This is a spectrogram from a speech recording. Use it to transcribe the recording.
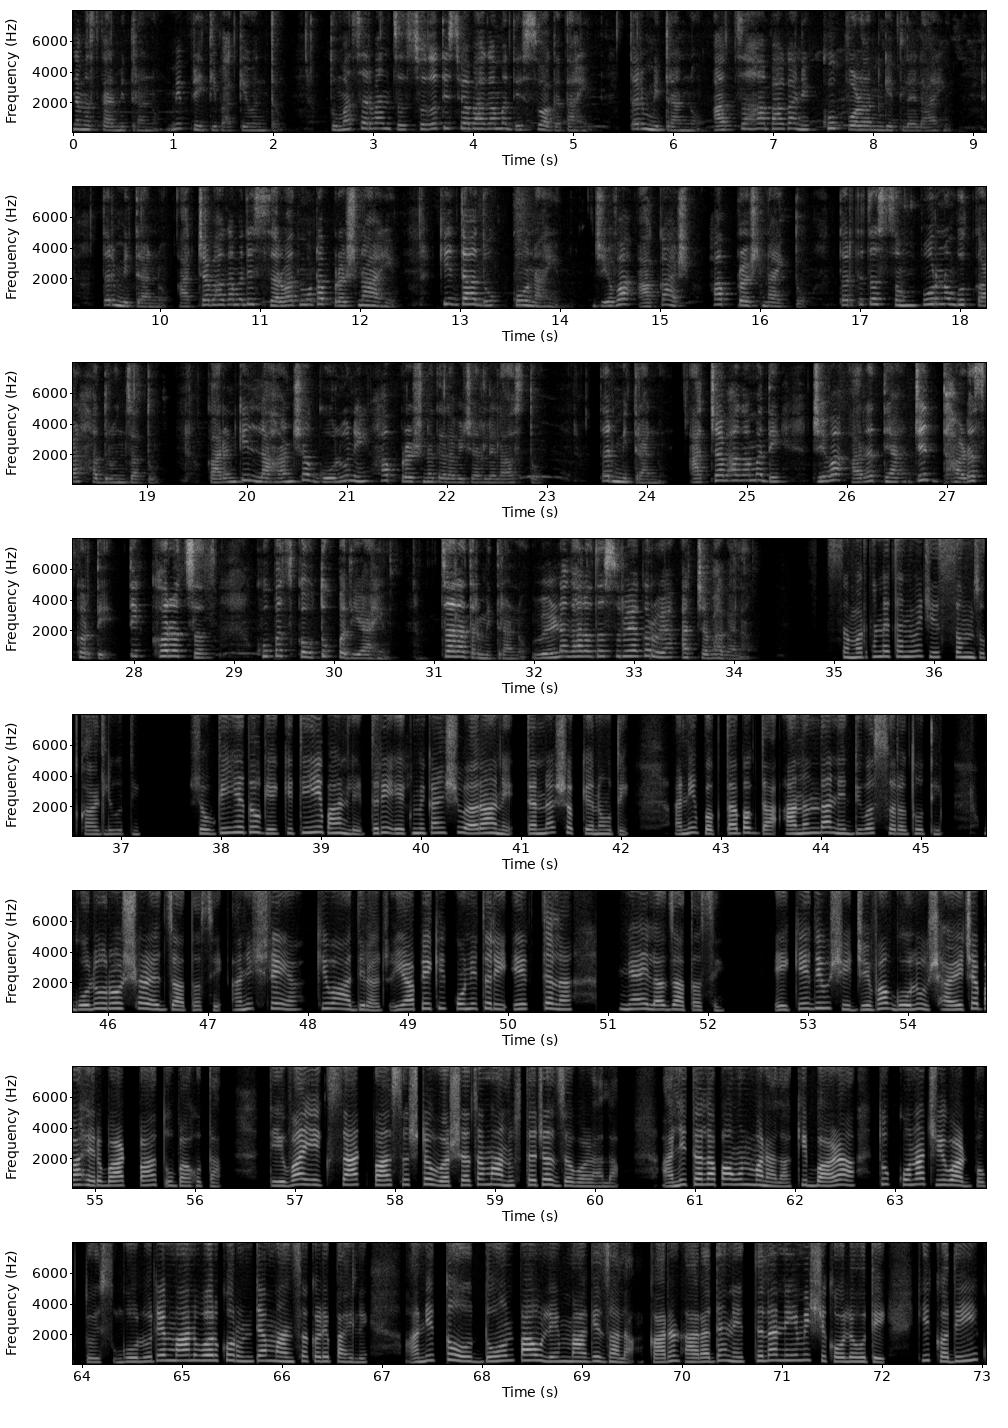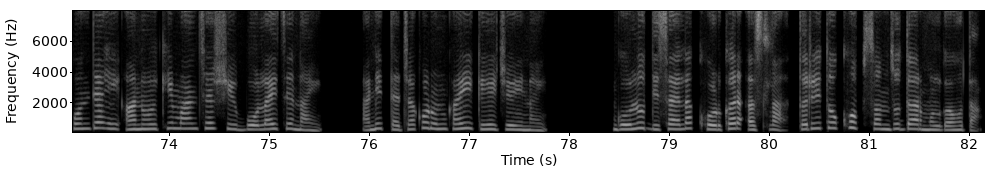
नमस्कार मित्रांनो मी प्रीती भाग्यवंत. तुम्हा सर्वांचं सदोतीसव्या भागामध्ये स्वागत आहे. तर मित्रांनो आजचा हा भागाने खूप वळण घेतलेला आहे. तर मित्रांनो आजच्या भागामध्ये सर्वात मोठा प्रश्न आहे की दादू कोण आहे? जेव्हा आकाश हा प्रश्न ऐकतो तर त्याचा संपूर्ण भूतकाळ हादरून जातो. कारण की लहानशा गोलूने हा प्रश्न त्याला विचारलेला असतो. तर मित्रांनो आजच्या भागामध्ये जेव्हा आराध्या जे धाडस करते ते खरंच खूपच कौतुकपदी आहे. चला तर मित्रांनो वेळ न घालवता सुरूया करूया आजच्या भागाला. समर्थने तन्वीची समजूत काढली होती. शेवटी हे दोघे कितीही भांडले तरी एकमेकांशिवाय राहणे त्यांना शक्य नव्हते आणि बघता बघता आनंदाने दिवस सरत होते. गोलू रोज शाळेत जात असे आणि श्रेया किंवा आदिराज यापैकी कोणीतरी एक त्याला न्यायला जात असे. एके दिवशी जेव्हा गोलू शाळेच्या बाहेर वाट पाहत उभा होता तेव्हा एक साठ पासष्ट वर्षाचा माणूस त्याच्याजवळ आला आणि त्याला पाहून म्हणाला की बाळा तू कोणाची वाट बघतोयस? गोलूने मान वर करून त्या माणसाकडे पाहिले आणि तो दोन पावले मागे झाला कारण आराध्याने त्याला नेहमी शिकवले होते की कधीही कोणत्याही अनोळखी माणसाशी बोलायचे नाही आणि त्याच्याकडून काही घ्यायचेही नाही. गोलू दिसायला खोडकर असला तरी तो खूप समजूतदार मुलगा होता.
